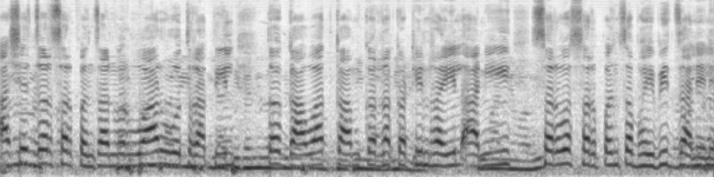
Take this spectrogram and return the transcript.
असे जर सरपंचांवर वार होत राहतील तर गावात काम करणं कठीण राहील आणि सर्व सरपंच भयभीत झालेले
